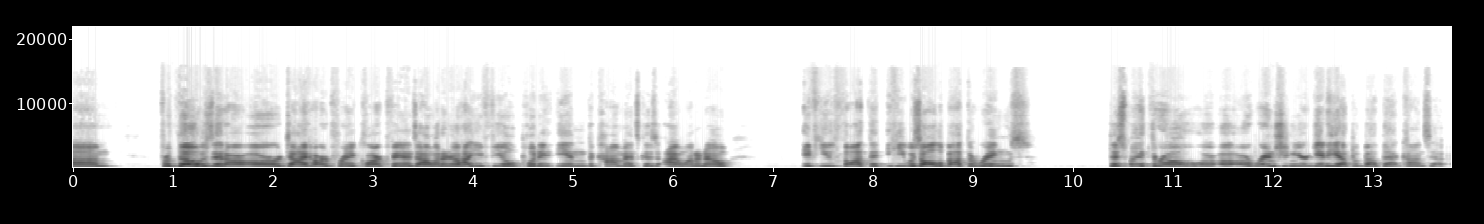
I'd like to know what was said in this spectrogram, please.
Um, for those that are, are diehard Frank Clark fans, I want to know how you feel. Put it in the comments because I want to know if you thought that he was all about the rings. This might throw a, a wrench in your giddy up about that concept.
